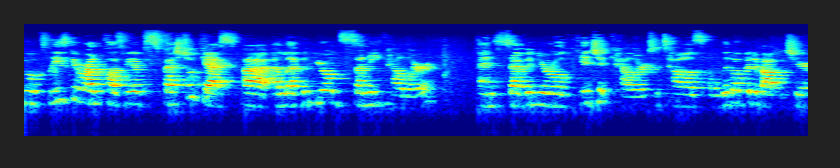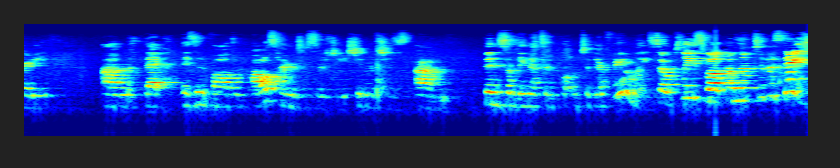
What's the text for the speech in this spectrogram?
you will please give a round of applause, we have special guests, 11-year-old Sunny Keller and 7-year-old Gidget Keller to tell us a little bit about the charity um, that is involved with Alzheimer's Association, which has um, been something that's important to their family. So please welcome them to the stage.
